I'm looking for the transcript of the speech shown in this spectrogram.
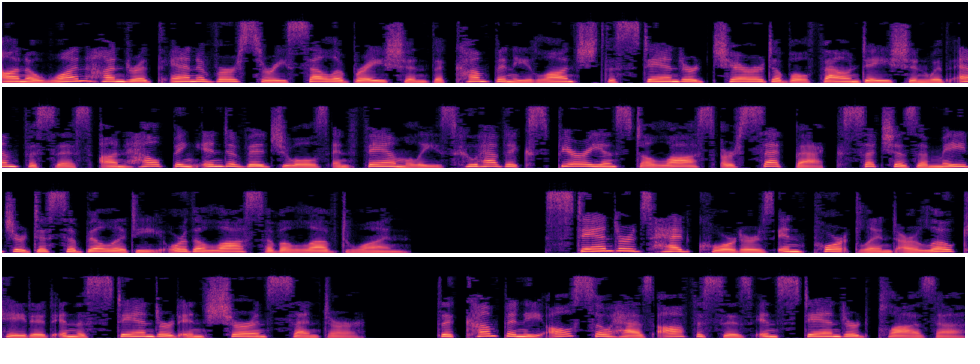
on a 100th anniversary celebration the company launched the Standard Charitable Foundation with emphasis on helping individuals and families who have experienced a loss or setback such as a major disability or the loss of a loved one. Standard's headquarters in Portland are located in the Standard Insurance Center. The company also has offices in Standard Plaza.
